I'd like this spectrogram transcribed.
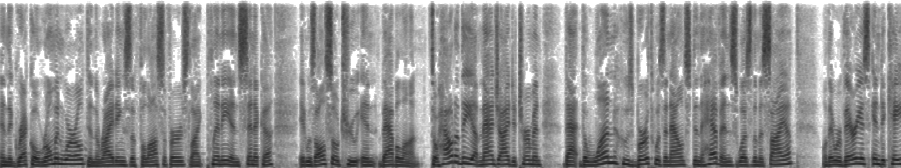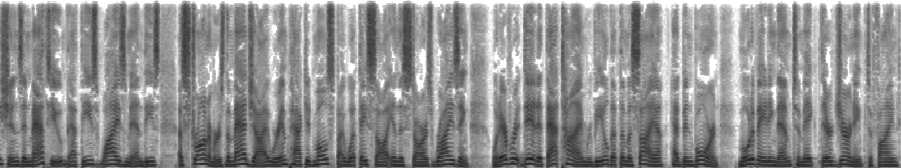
in the Greco-Roman world, in the writings of philosophers like Pliny and Seneca. It was also true in Babylon. So how did the uh, Magi determine that the one whose birth was announced in the heavens was the Messiah? Well, there were various indications in Matthew that these wise men, these astronomers, the Magi, were impacted most by what they saw in the stars rising. Whatever it did at that time revealed that the Messiah had been born, motivating them to make their journey to find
